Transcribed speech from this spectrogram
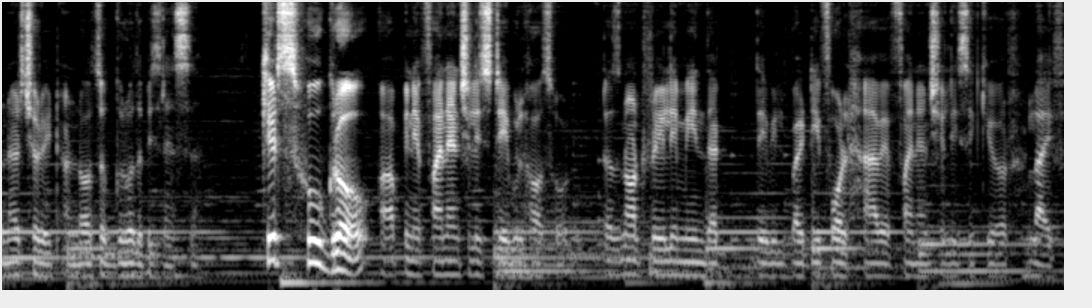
nurture it, and also grow the business. Kids who grow up in a financially stable household does not really mean that they will by default have a financially secure life.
